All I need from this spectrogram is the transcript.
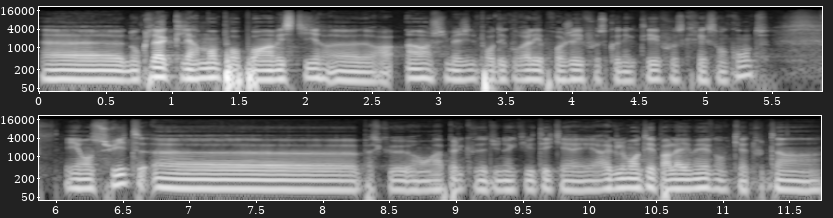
donc là, clairement, pour, pour investir, un, j'imagine, pour découvrir les projets, il faut se connecter, il faut se créer son compte. Et ensuite, euh, parce qu'on rappelle que vous êtes une activité qui est réglementée par l'AMF, donc il y a tout un,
